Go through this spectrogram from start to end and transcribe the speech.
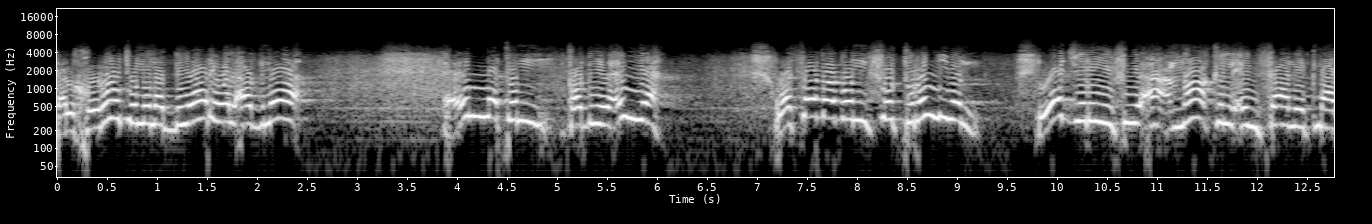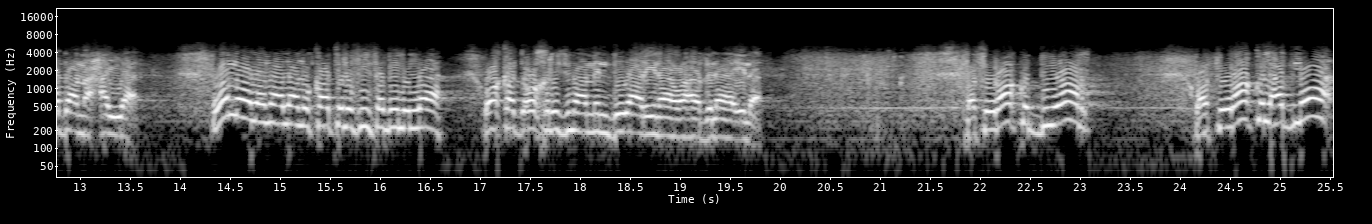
فالخروج من الديار والأبناء علة طبيعية وسبب فطري يجري في أعماق الإنسان ما دام حيا. وما لنا لا نقاتل في سبيل الله وقد أخرجنا من ديارنا وأبنائنا. ففراق الديار وفراق الأبناء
